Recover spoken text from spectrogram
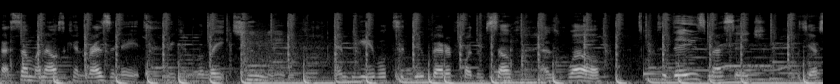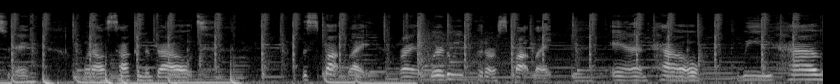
that someone else can resonate and can relate to me and be able to do better for themselves as well today's message was yesterday when I was talking about the spotlight, right? Where do we put our spotlight? And how we have,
